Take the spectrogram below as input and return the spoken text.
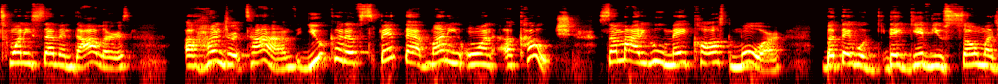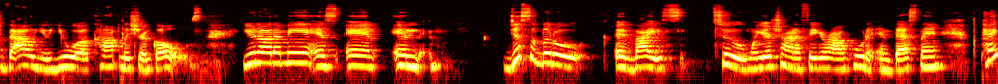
$27 a hundred times, you could have spent that money on a coach, somebody who may cost more, but they will they give you so much value you will accomplish your goals you know what i mean and and and just a little advice too when you're trying to figure out who to invest in pay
